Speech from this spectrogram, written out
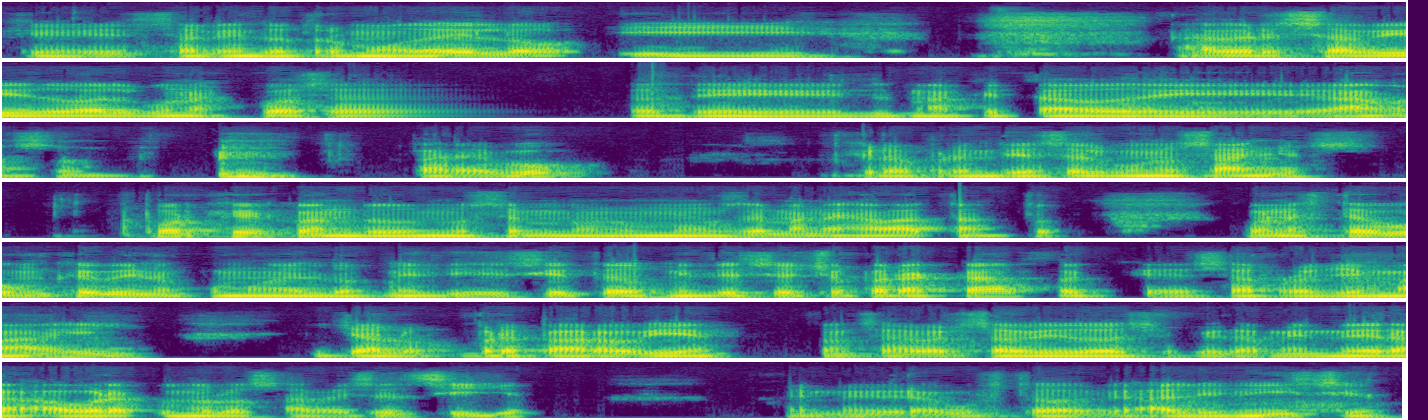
que salen de otro modelo y haber sabido algunas cosas del maquetado de Amazon para ebook, que lo aprendí hace algunos años, porque cuando no se, no se manejaba tanto, con este boom que vino como en el 2017-2018 para acá, fue que desarrollé más y ya lo preparo bien. Entonces, haber sabido eso, que también era, ahora que uno lo sabe sencillo, me hubiera gustado al inicio.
